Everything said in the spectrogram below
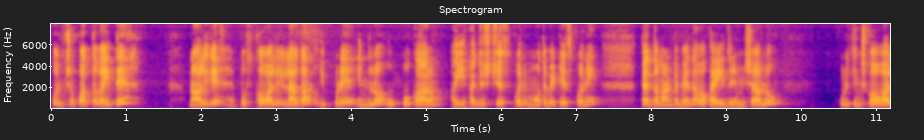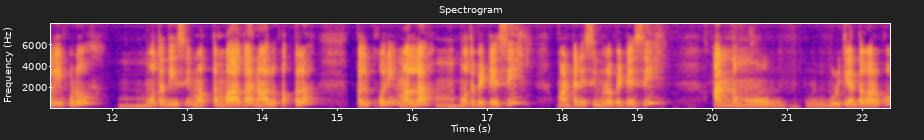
కొంచెం కొత్తవైతే నాలుగే పోసుకోవాలి. ఇలాగా ఇప్పుడే ఇందులో ఉప్పు కారం అవి అడ్జస్ట్ చేసుకొని మూత పెట్టేసుకొని పెద్ద మంట మీద ఒక ఐదు నిమిషాలు ఉడికించుకోవాలి. ఇప్పుడు మూత తీసి మొత్తం బాగా నాలుగు పక్కల కలుపుకొని మళ్ళా మూత పెట్టేసి మంటని సిమ్లో పెట్టేసి అన్నము ఉడికేంత వరకు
